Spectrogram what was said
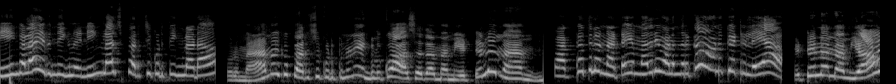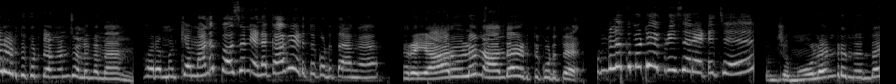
நீங்களா இருந்தீங்களே? நீங்களாச்சும் பறிச்சு கொடுத்தீங்களாடா? ஒரு மேமுக்கு பறிச்சு கொடுக்கணும்னு எங்களுக்கும் ஆசைதான் மேம் எட்டல மேம் பக்கத்துல நட்டைய மாதிரி வளர்ந்துருக்கா அவனுக்கு எட்டலையா எட்டல மேம் யார் எடுத்து கொடுத்தாங்கன்னு சொல்லுங்க மேம் ஒரு முக்கியமான பர்சன் எனக்காக எடுத்து கொடுத்தாங்க. வேற யாரும் இல்ல நான் தான் எடுத்து கொடுத்தேன். உங்களுக்கு மட்டும் எப்படி சார் எட்டுச்சு கொஞ்சம் மூலன்னு இருந்திருந்தா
